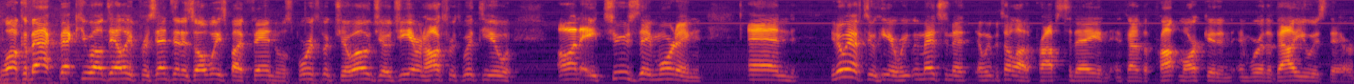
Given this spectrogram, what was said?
Welcome back. BetQL Daily, presented as always by FanDuel Sportsbook. Joe O, Joe G, Aaron Hawksworth with you on a Tuesday morning. And you know we have to here, we, we mentioned it, and we've been talking a lot of props today and, and kind of the prop market and, and where the value is there.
